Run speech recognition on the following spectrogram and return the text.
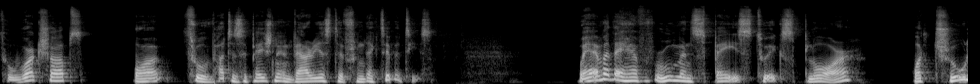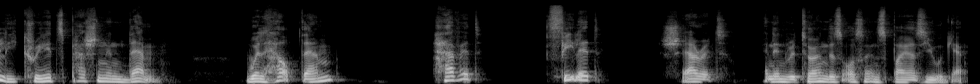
through workshops, or through participation in various different activities. Wherever they have room and space to explore what truly creates passion in them will help them have it, feel it, share it, and in return, this also inspires you again.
